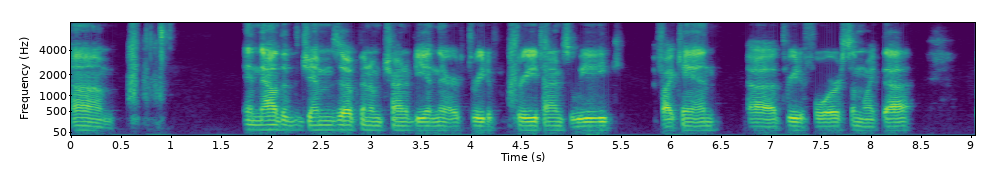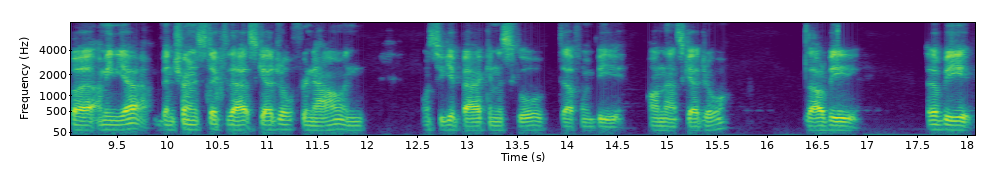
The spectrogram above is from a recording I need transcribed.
Um, and now that the gym's open, I'm trying to be in there three to three times a week if I can, uh, three to four, something like that. But I mean, yeah, I've been trying to stick to that schedule for now, and once you get back into school, definitely be on that schedule. That'll be it'll be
